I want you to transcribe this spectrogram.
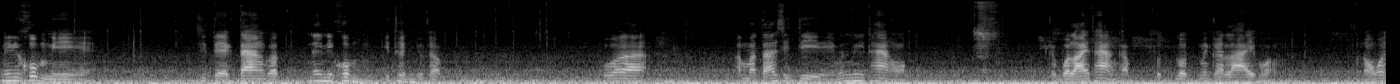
ในนิคมนี่ที่แตกต่างกับในนิคมอีเทินอยู่ครับ เพราะว่าอมตะซิตี้นี่มันมีทางออกกับบลายทางครับรถรถมันก็ลายพอมันออกมา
